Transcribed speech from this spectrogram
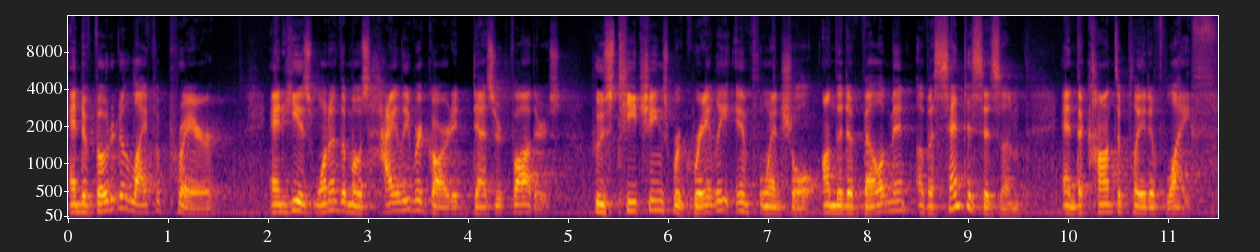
and devoted a life of prayer, and he is one of the most highly regarded desert fathers whose teachings were greatly influential on the development of asceticism and the contemplative life.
